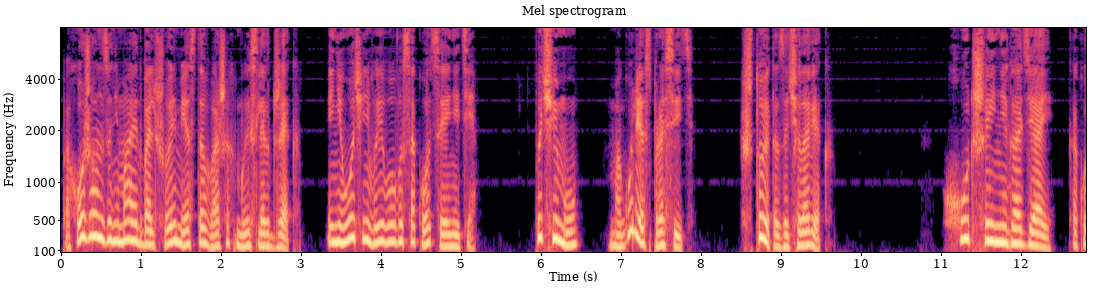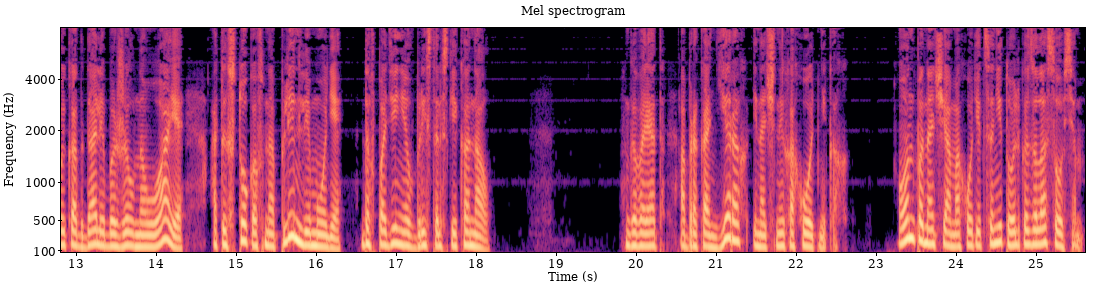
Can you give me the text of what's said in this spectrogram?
Похоже, он занимает большое место в ваших мыслях, Джек, и не очень вы его высоко цените. Почему? Могу ли я спросить? Что это за человек? Худший негодяй, какой когда-либо жил на Уае, от истоков на Плин-Лимоне до впадения в Бристольский канал. Говорят о браконьерах и ночных охотниках. Он по ночам охотится не только за лососем.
